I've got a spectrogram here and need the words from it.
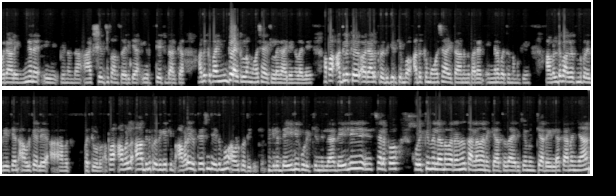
ഒരാൾ എങ്ങനെ പിന്നെന്താ ആക്ഷേപിച്ച് സംസാരിക്കുക ആക്കുക അതൊക്കെ ഭയങ്കരമായിട്ടുള്ള മോശമായിട്ടുള്ള കാര്യങ്ങളല്ലേ? അപ്പൊ അതിലൊക്കെ ഒരാൾ പ്രതികരിക്കുമ്പോൾ അതൊക്കെ മോശമായിട്ടാണെന്ന് പറയാൻ എങ്ങനെ പറ്റും നമുക്ക്? അവളുടെ ഭാഗത്ത് നിന്ന് പ്രതികരിക്കാൻ അവൾക്കല്ലേ അവ- പറ്റുള്ളൂ. അപ്പൊ അവൾ അതിൽ പ്രതികരിക്കും. അവളെ ഇറിറ്റേഷൻ ചെയ്യുമ്പോൾ അവൾ പ്രതികരിക്കും. ഇതിൽ ഡെയിലി കുളിക്കുന്നില്ല. ഡെയിലി ചിലപ്പോൾ കുളിക്കുന്നില്ല എന്ന് പറയുന്നത് തല നനയ്ക്കാത്തതായിരിക്കും എനിക്കറിയില്ല. കാരണം ഞാൻ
